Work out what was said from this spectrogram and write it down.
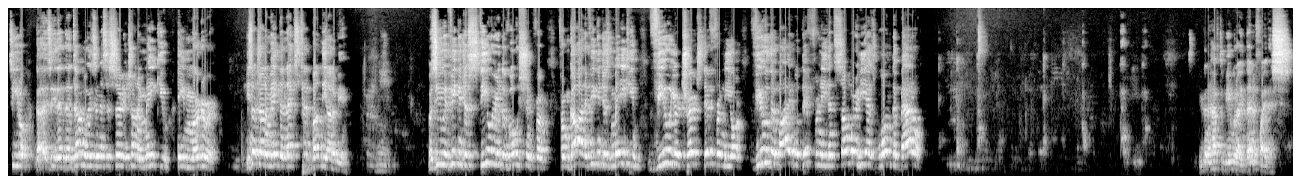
See, you know, guys, the, the devil isn't necessarily trying to make you a murderer. He's not trying to make the next Ted Bundy out of you. But see, if he can just steal your devotion from, from God, if he can just make you view your church differently or view the Bible differently, then somewhere he has won the battle. You're going to have to be able to identify this.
